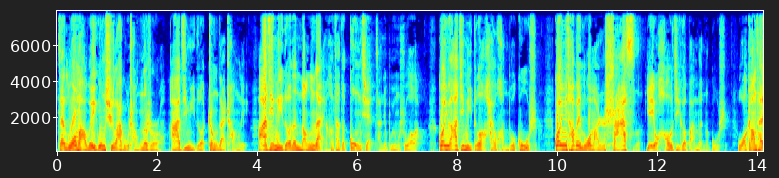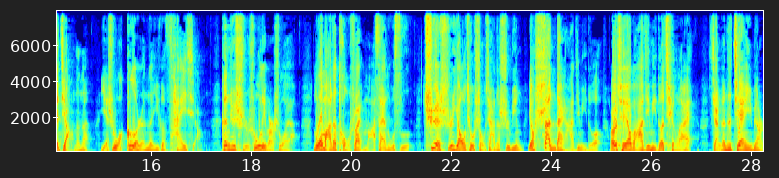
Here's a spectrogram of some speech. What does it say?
在罗马围攻叙拉古城的时候，阿基米德正在城里。阿基米德的能耐和他的贡献，咱就不用说了。关于阿基米德还有很多故事，关于他被罗马人杀死，也有好几个版本的故事。我刚才讲的呢，也是我个人的一个猜想。根据史书里边说呀。罗马的统帅马塞卢斯确实要求手下的士兵要善待阿基米德，而且要把阿基米德请来，想跟他见一面，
